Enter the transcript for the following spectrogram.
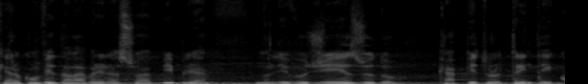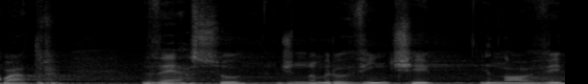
Quero convidá-la a abrir a sua Bíblia no livro de Êxodo, capítulo 34, verso de número 29,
